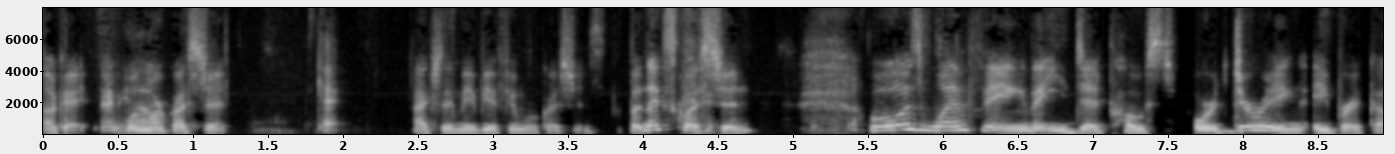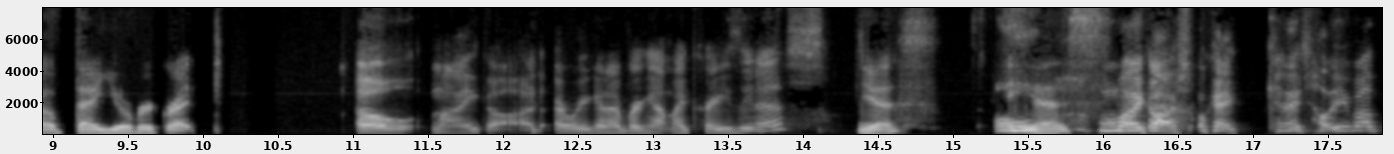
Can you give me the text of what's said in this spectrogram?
Okay, Anyhow. one more question. Okay. Actually, maybe a few more questions. But next question. what was one thing that you did post or during a breakup that you regret? Oh my god. Are we gonna bring out my craziness? Yes. Oh Yes. my gosh. Okay, can I tell you about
